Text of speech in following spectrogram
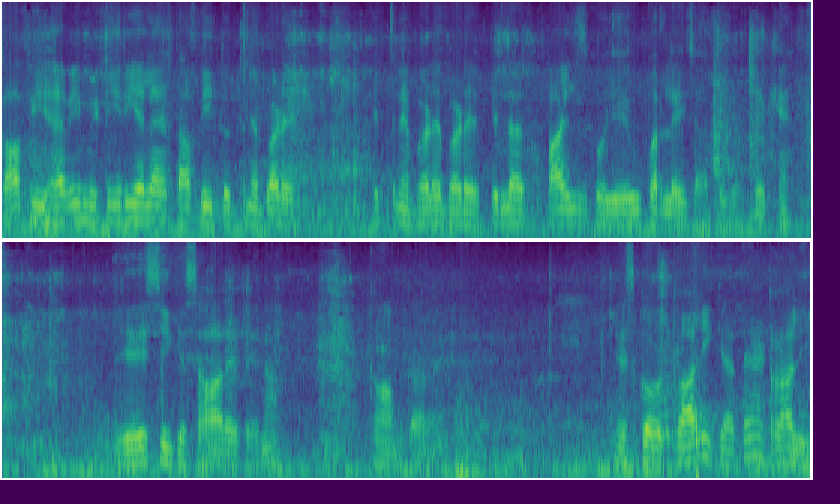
काफ़ी हैवी मटेरियल है तब भी तो इतने बड़े इतने बड़े बड़े पिलर पाइल्स को ये ऊपर ले जाती है। देखें, ये इसी के सहारे पे ना काम कर रहे हैं। इसको ट्राली कहते हैं, ट्राली।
